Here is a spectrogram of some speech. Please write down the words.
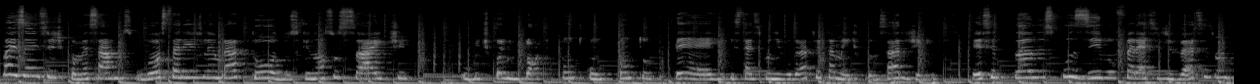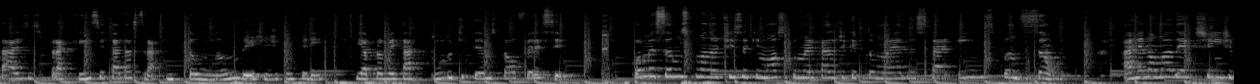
Mas antes de começarmos, gostaria de lembrar a todos que nosso site o bitcoinblock.com.br está disponível gratuitamente para o Sardinha. Esse plano exclusivo oferece diversas vantagens para quem se cadastrar, então não deixe de conferir e aproveitar tudo que temos para oferecer. Começamos com uma notícia que mostra que o mercado de criptomoedas está em expansão. A renomada exchange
